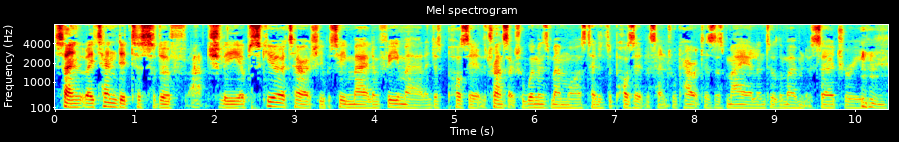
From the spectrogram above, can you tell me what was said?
saying that they tended to sort of actually obscure territory between male and female, and just posit the transsexual women's memoirs tended to posit the central characters as male until the moment of surgery,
